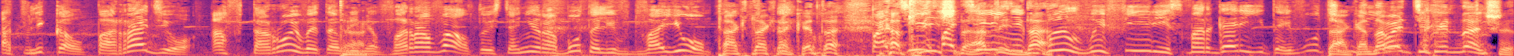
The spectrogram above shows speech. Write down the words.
отвлекал по радио, а второй в это Так. время воровал. То есть они работали вдвоем. Так, так, так, это Поди- отлично, подельник. Да. был в эфире с Маргаритой. Вот Так, а дело. давайте теперь дальше.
